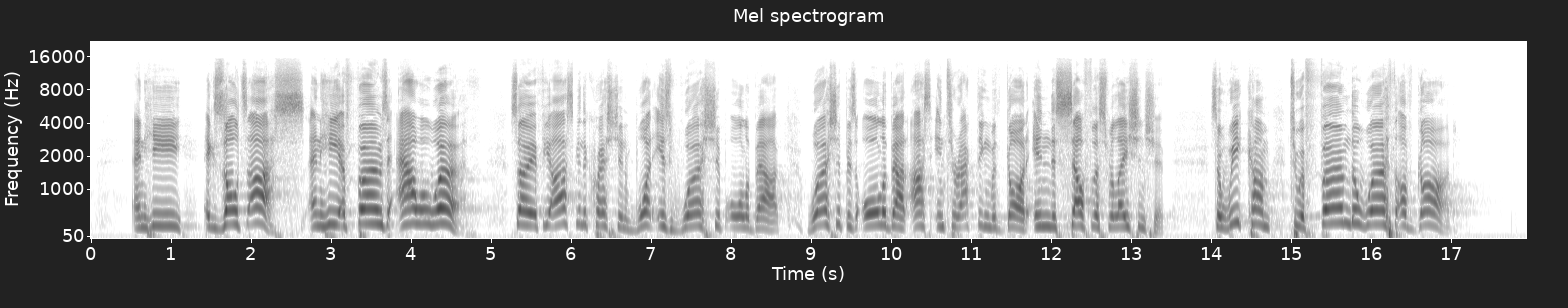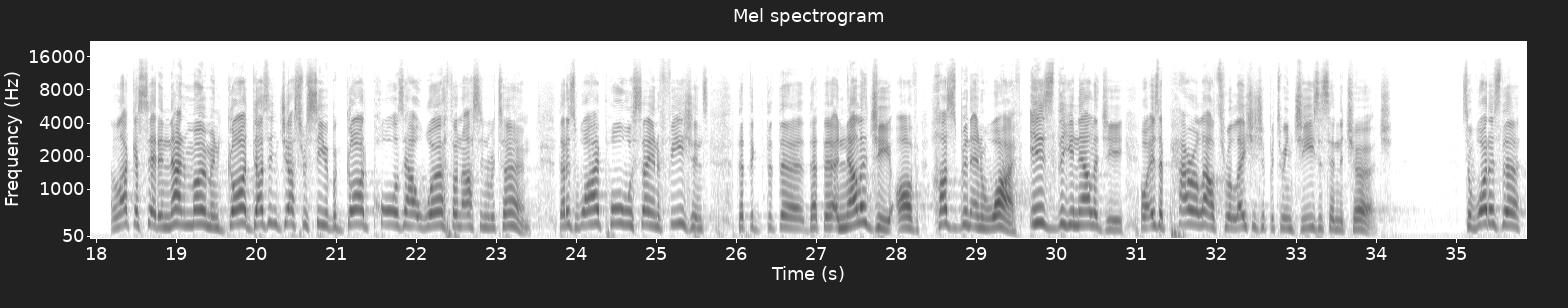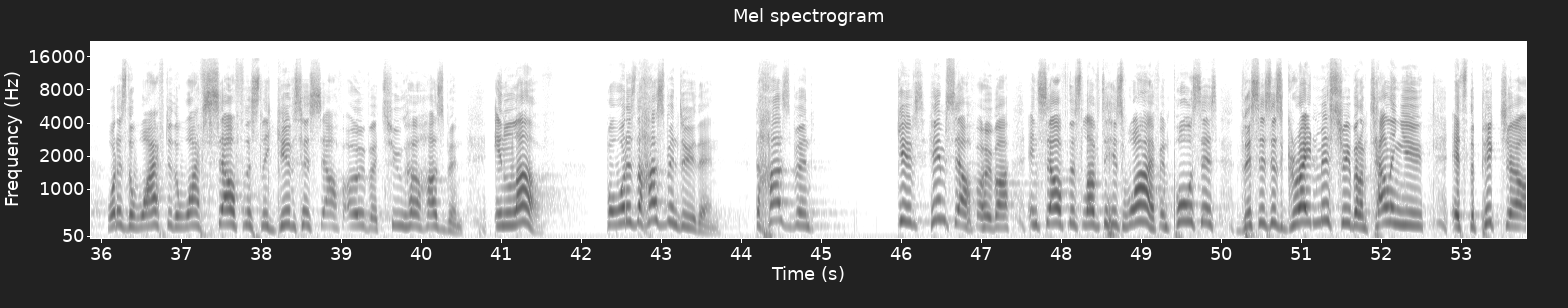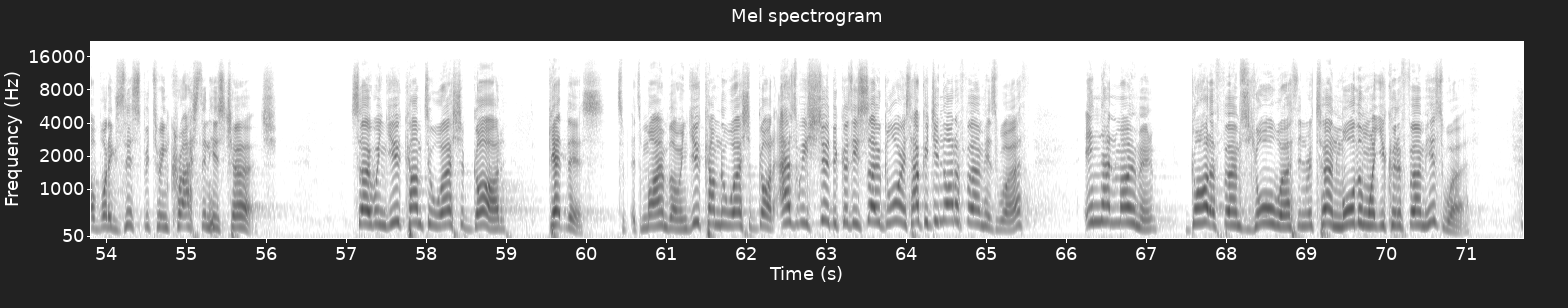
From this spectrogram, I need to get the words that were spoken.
and He exalts us, and He affirms our worth. So, if you ask me the question, what is worship all about? Worship is all about us interacting with God in this selfless relationship. So, we come to affirm the worth of God. And like I said, in that moment, God doesn't just receive it, but God pours out worth on us in return. That is why Paul will say in Ephesians that the, that the, that the analogy of husband and wife is the analogy or is a parallel to relationship between Jesus and the church. So, what does the, what does the wife do? The wife selflessly gives herself over to her husband in love. But what does the husband do then? The husband gives himself over in selfless love to his wife. And Paul says, This is his great mystery, but I'm telling you, it's the picture of what exists between Christ and his church. So when you come to worship God, get this. It's, mind blowing. You come to worship God as we should because he's so glorious. How could you not affirm his worth? In that moment, God affirms your worth in return more than what you could affirm his worth.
